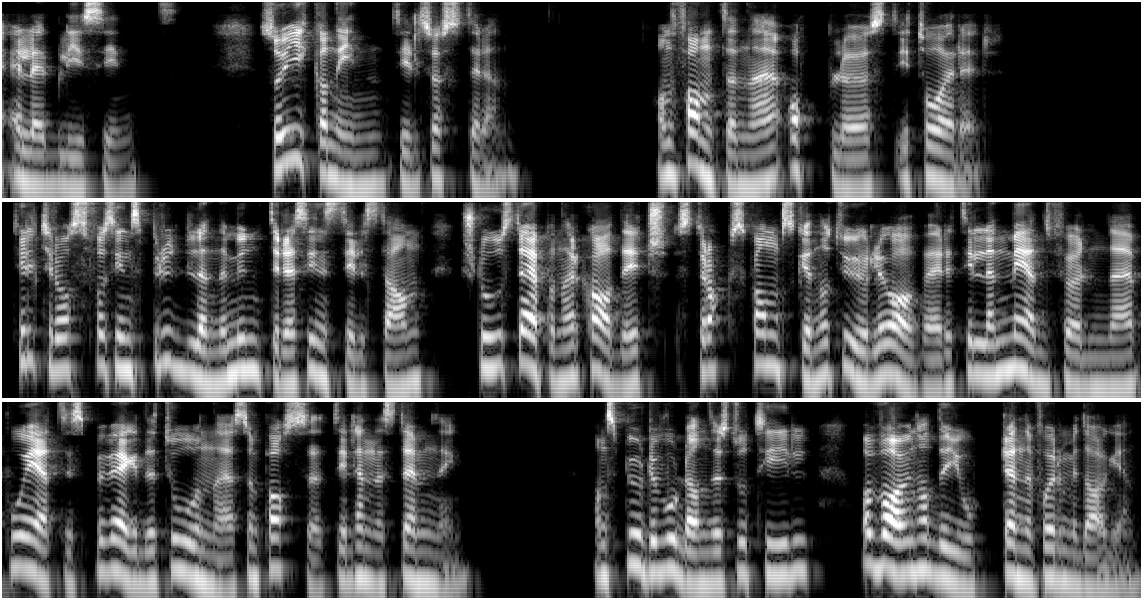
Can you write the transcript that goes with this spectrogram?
eller bli sint. Så gikk han inn til søsteren. Han fant henne oppløst i tårer. Til tross for sin sprudlende muntre sinnstilstand slo Stepan Arkadic straks ganske naturlig over til den medfølende, poetisk bevegede tone som passet til hennes stemning. Han spurte hvordan det sto til, og hva hun hadde gjort denne formiddagen.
